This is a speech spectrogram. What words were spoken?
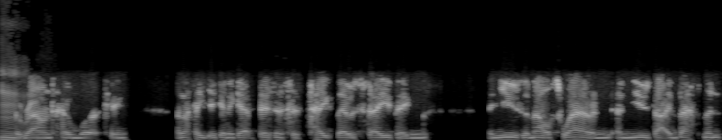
mm. around home working. And I think you're going to get businesses take those savings and use them elsewhere and, and use that investment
